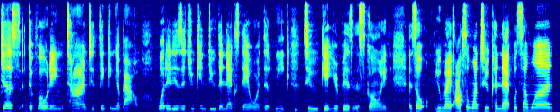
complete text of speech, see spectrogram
just devoting time to thinking about what it is that you can do the next day or the week to get your business going. And so you may also want to connect with someone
